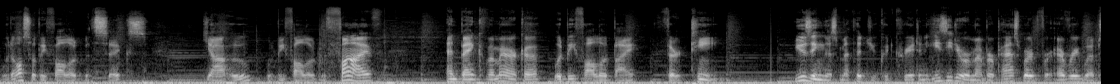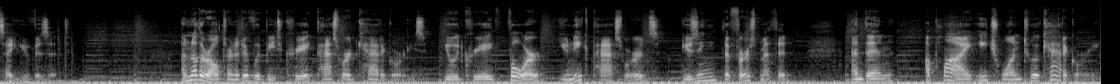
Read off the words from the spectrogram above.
would also be followed with 6, Yahoo would be followed with 5, and Bank of America would be followed by 13. Using this method, you could create an easy-to-remember password for every website you visit. Another alternative would be to create password categories. You would create four unique passwords using the first method, and then apply each one to a category.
